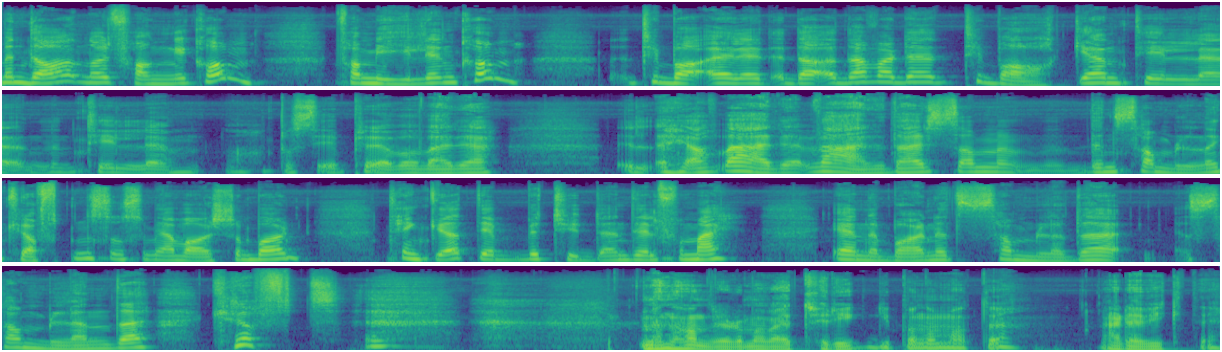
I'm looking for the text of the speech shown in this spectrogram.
Men da, når fanget kom, familien kom, tilba, eller, da, da, var det tilbake igjen til, til å si, prøve å være ja, være, være, der som den samlende kraften, sånn som jeg var som barn. Tenker at det betydde en del for meg. Enebarnets samlede, samlende kraft. Men handler det om å være trygg på noen måte? Er det viktig?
